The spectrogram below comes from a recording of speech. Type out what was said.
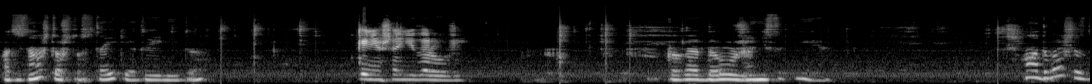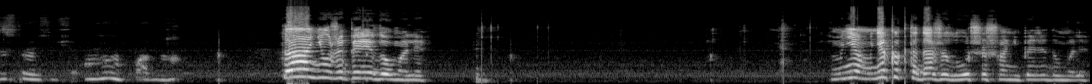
А ты знаешь то, что стейки это элита? Конечно, они дороже. Какая дороже, они сытнее. А, давай сейчас достроюсь еще. Ага, падла. Да, они уже передумали. Мне, мне как-то даже лучше, что они передумали.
